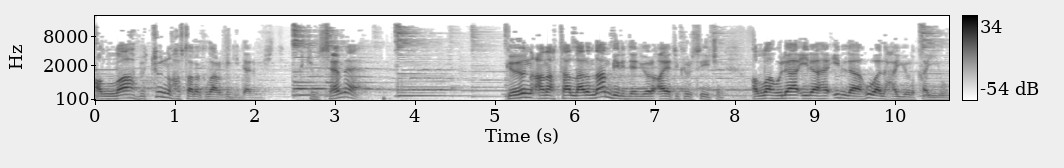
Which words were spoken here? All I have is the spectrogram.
Allah bütün hastalıklarımı gidermişti. Küçümseme. Göğün anahtarlarından biri deniyor ayeti kürsü için. Allahu la ilahe illa huvel hayyul kayyum.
